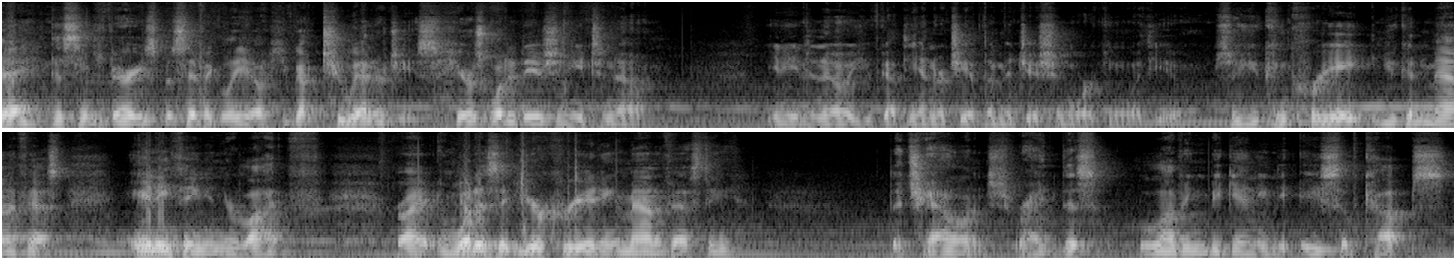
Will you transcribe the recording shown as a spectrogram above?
Okay, this seems very specific, Leo. Uh, you've got two energies. Here's what it is you need to know. You need to know you've got the energy of the magician working with you. So you can create and you can manifest anything in your life, right? And what is it you're creating and manifesting? The challenge, right? This loving beginning, the Ace of Cups,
